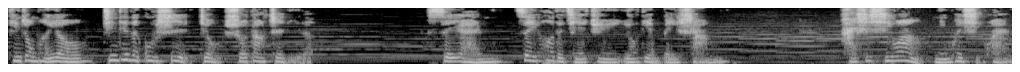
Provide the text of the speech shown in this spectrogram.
听众朋友，今天的故事就说到这里了。虽然最后的结局有点悲伤，还是希望您会喜欢。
